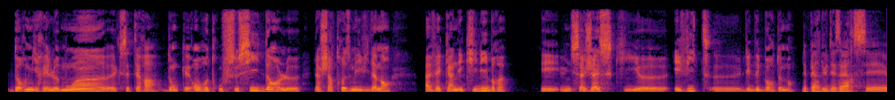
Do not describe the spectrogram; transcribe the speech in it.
dormirait le moins, etc. Donc on retrouve ceci dans la chartreuse, mais évidemment avec un équilibre et une sagesse qui évite les débordements. Les pères du désert, c'est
